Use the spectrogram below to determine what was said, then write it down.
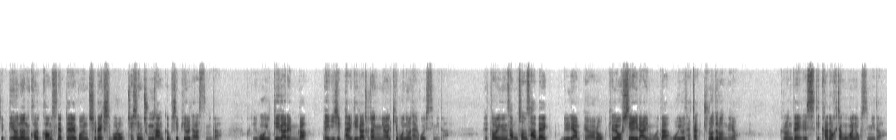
CPU는 퀄컴 스냅드래곤 710으로 최신 중상급 CPU를 달았습니다. 그리고 6기가 램과 128기가 저장 용량을 기본으로 달고 있습니다. 배터리는 3400mAh로 갤럭시 A9보다 오히려 살짝 줄어들었네요. 그런데 SD카드 확장 공간이 없습니다.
